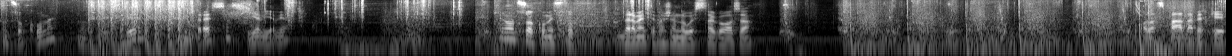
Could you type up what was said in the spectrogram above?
Non so come, non so sapere. Non mi interessa. Via, via, via. Io non so come sto veramente facendo questa cosa. Ho la spada perché,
